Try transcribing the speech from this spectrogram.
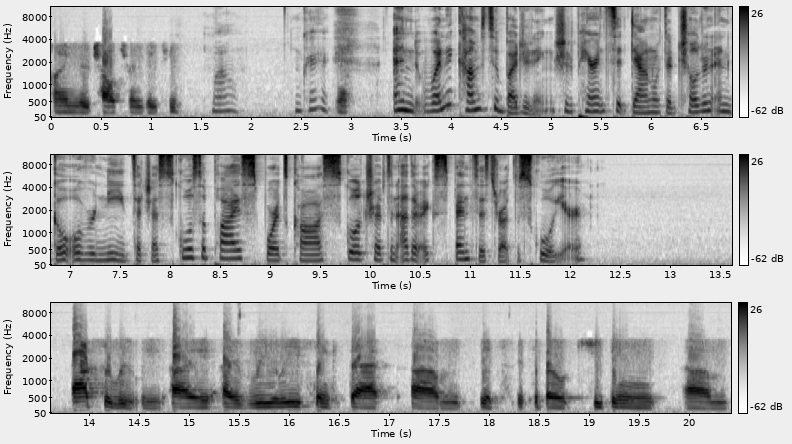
time your child turns 18. Wow. Okay. Yeah. And when it comes to budgeting, should parents sit down with their children and go over needs such as school supplies, sports costs, school trips, and other expenses throughout the school year? Absolutely. I, I really think that um, it's, it's about keeping um,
